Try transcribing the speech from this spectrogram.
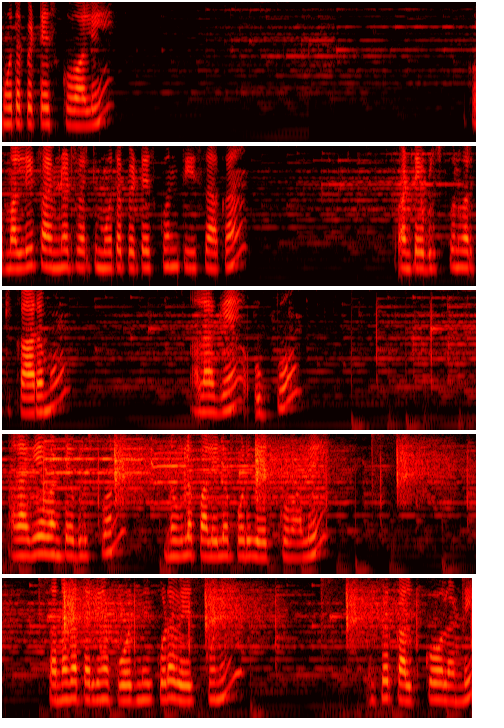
మూత పెట్టేసుకోవాలి. మళ్ళీ ఫైవ్ మినిట్స్ వరకు మూత పెట్టేసుకొని తీసాక వన్ టేబుల్ స్పూన్ వరకు కారము అలాగే ఉప్పు అలాగే వన్ టేబుల్ స్పూన్ నువ్వుల పల్లీల పొడి వేసుకోవాలి. సన్నగా తరిగిన కొత్తిమీర కూడా వేసుకొని ఒకసారి కలుపుకోవాలండి.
